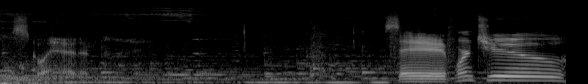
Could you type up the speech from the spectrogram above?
Let's go ahead and save, weren't you?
